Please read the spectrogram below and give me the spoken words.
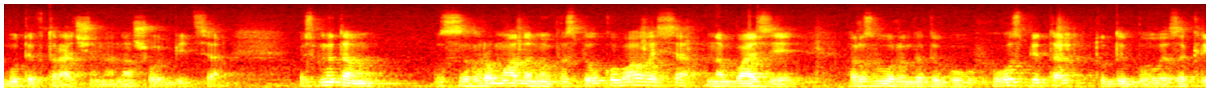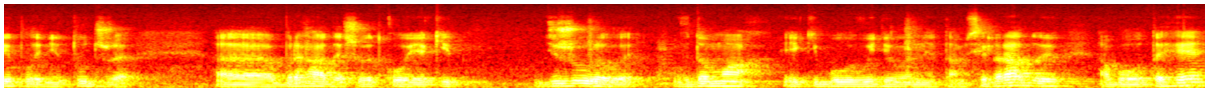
бути втрачене нашого бійця. Ось ми там з громадами поспілкувалися на базі розгорнути, був госпіталь, туди були закріплені тут же е, бригади швидкої, які дежурили в домах, які були виділені там сільрадою або ОТГ,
